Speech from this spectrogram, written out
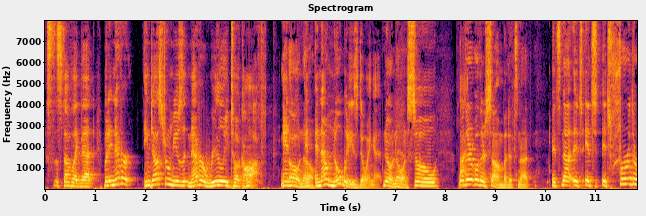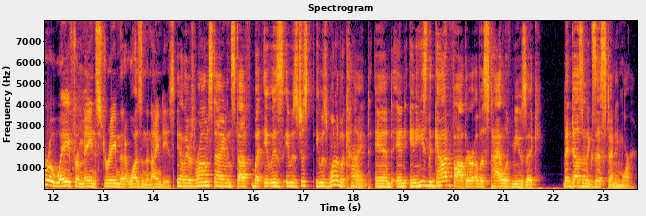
s- stuff like that. But it never, industrial music never really took off. And, Oh, no. And, and now nobody's doing it. no no one's So well there well there's some, but it's not. It's not. It's it's it's further away from mainstream than it was in the '90s. you know there's Rammstein and stuff, but it was it was just it was one of a kind, and and and he's the godfather of a style of music that doesn't exist anymore.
